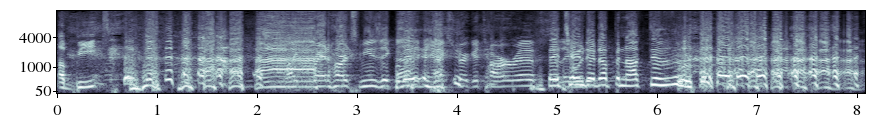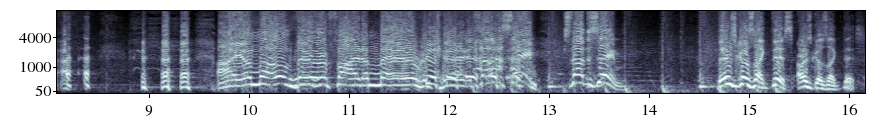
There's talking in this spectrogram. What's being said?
a beat, like Bret Hart's music with an extra guitar riff. They turned it up an octave. I am a verified American. It's not the same. It's not the same. Theirs goes like this. Ours goes like this.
